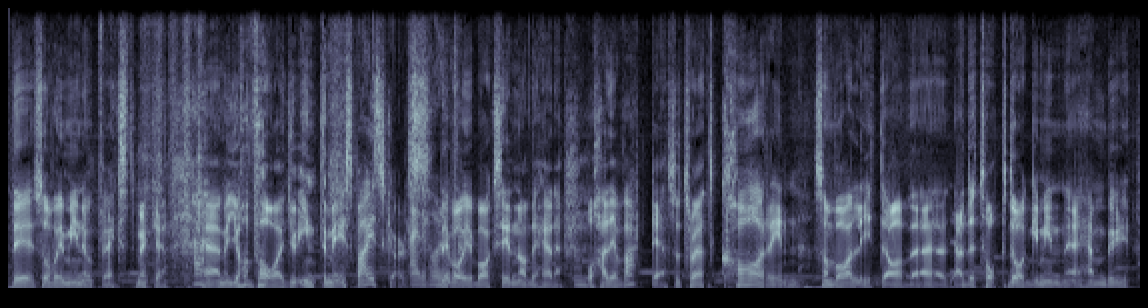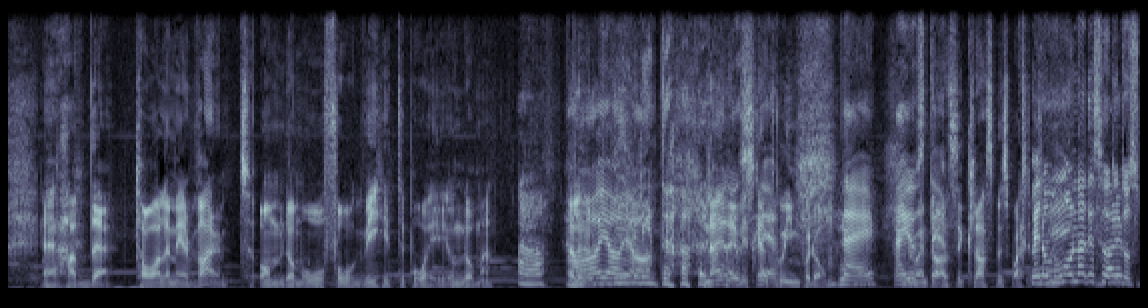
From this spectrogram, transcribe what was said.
Det, så var ju min uppväxt mycket. Eh, men jag var ju inte med i Spice Girls. Nej, det var du inte. ju baksidan av det hela. Och hade jag varit det så tror jag att Karin, som var lite av eh, ja, the top dog i min eh, hemby, eh, hade talat mer varmt om de ofåg vi hittade på i ungdomen. Ja? Ja, ja, vi vill inte höra. Nej, nej, vi just ska det. inte gå in på dem. Nej, nej det var just inte alls i klass med Spice Girls. Men om hon hade suttit hos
